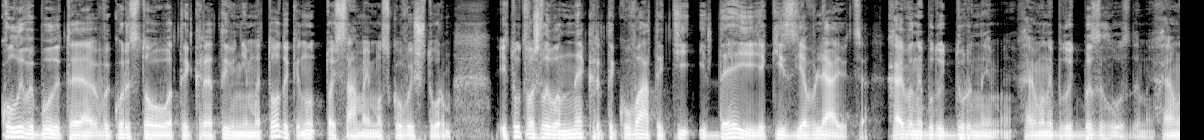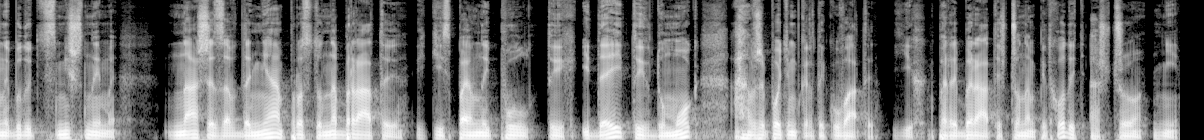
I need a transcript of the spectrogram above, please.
Коли ви будете використовувати креативні методики, ну той самий мозковий штурм, і тут важливо не критикувати ті ідеї, які з'являються. Хай вони будуть дурними, хай вони будуть безглуздими, хай вони будуть смішними. Наше завдання просто набрати якийсь певний пул тих ідей, тих думок, а вже потім критикувати їх, перебирати, що нам підходить, а що ні.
